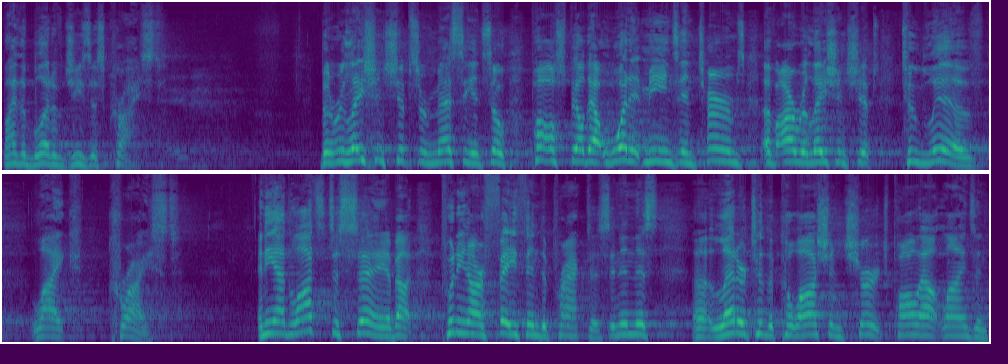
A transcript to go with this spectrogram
by the blood of Jesus Christ. But relationships are messy, and so Paul spelled out what it means in terms of our relationships to live like Christ. And he had lots to say about putting our faith into practice. And in this uh, letter to the Colossian church, Paul outlines an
